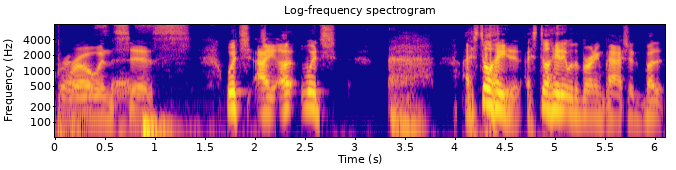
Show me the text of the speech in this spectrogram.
bro, bro and and sis, which I uh, which I still hate it. I still hate it with a burning passion. But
